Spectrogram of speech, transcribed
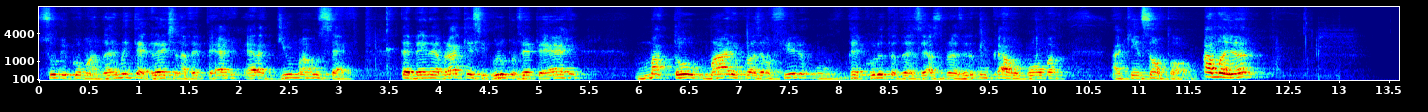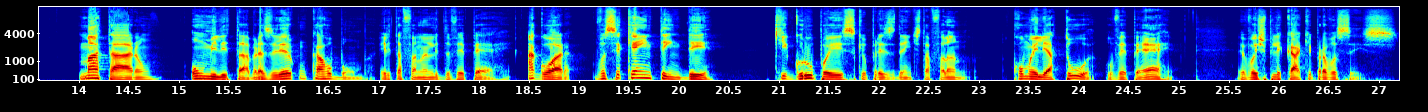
subcomandante, uma integrante da VPR, era Dilma Rousseff. Também lembrar que esse grupo VPR matou Mário Cozel Filho, um recruta do Exército Brasileiro, com um carro-bomba aqui em São Paulo. Amanhã. Mataram um militar brasileiro com carro-bomba. Ele está falando ali do VPR. Agora, você quer entender que grupo é esse que o presidente está falando? Como ele atua, o VPR? Eu vou explicar aqui para vocês,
